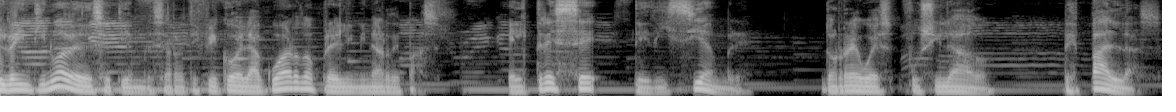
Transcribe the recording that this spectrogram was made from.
El 29 de septiembre se ratificó el acuerdo preliminar de paz. El 13 de diciembre Dorrego es fusilado de espaldas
